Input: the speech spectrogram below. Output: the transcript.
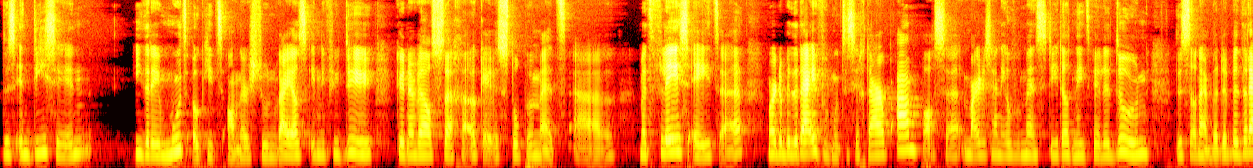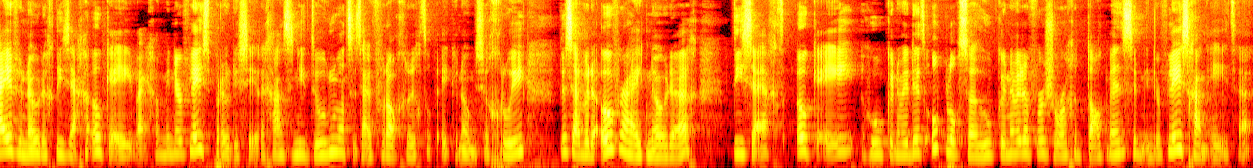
Dus in die zin, iedereen moet ook iets anders doen. Wij als individu kunnen wel zeggen, oké, we stoppen met, uh, met vlees eten, maar de bedrijven moeten zich daarop aanpassen. Maar er zijn heel veel mensen die dat niet willen doen. Dus dan hebben we de bedrijven nodig die zeggen, oké, wij gaan minder vlees produceren. Gaan ze niet doen, want ze zijn vooral gericht op economische groei. Dus hebben we de overheid nodig die zegt: Oké, hoe kunnen we dit oplossen? Hoe kunnen we ervoor zorgen dat mensen minder vlees gaan eten?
